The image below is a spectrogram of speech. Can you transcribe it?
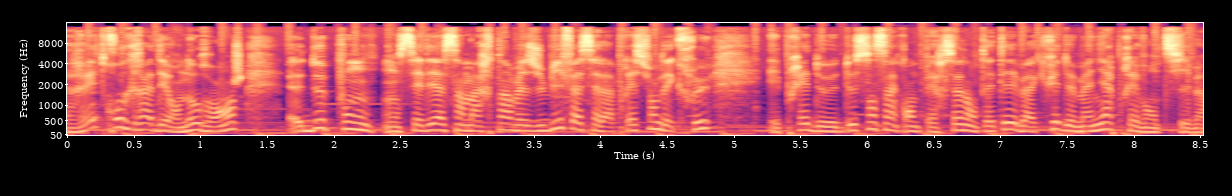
rétrogradée en orange. Deux ponts ont cédé à Saint-Martin-Vésubie face à la pression des crues et près de 250 personnes ont été évacuées de manière préventive.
